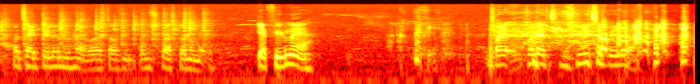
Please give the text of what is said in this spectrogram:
Prøv at tage et billede nu her, hvor jeg står sådan, du skal bare stå normalt. Jeg filmer jer. Prøv, prøv at, du skal lige tage billeder.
